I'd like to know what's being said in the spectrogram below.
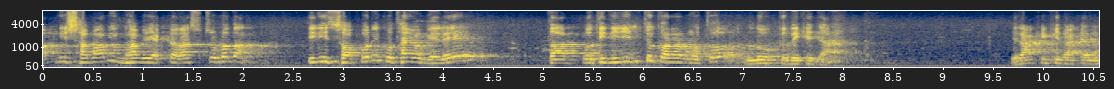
আপনি স্বাভাবিকভাবে একটা রাষ্ট্রপ্রধান। তিনি সফরে কোথায় গেলে তার প্রতিনিধিত্ব করার মতো লোক রেখে যান। রাখে কি রাখে না?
